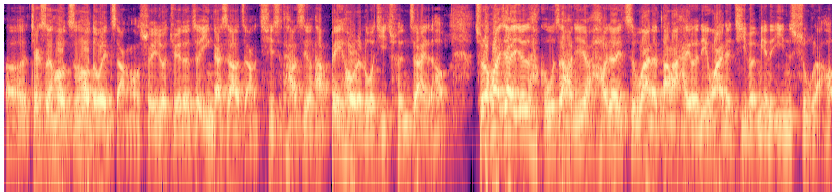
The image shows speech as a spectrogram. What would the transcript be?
呃，Jackson Hole 之后都会涨哦，所以就觉得这应该是要涨，其实它是有它背后的逻辑存在的哈。除了坏消息就是股市好消息好消息之外呢，当然还有另外的基本面的因素了哈。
